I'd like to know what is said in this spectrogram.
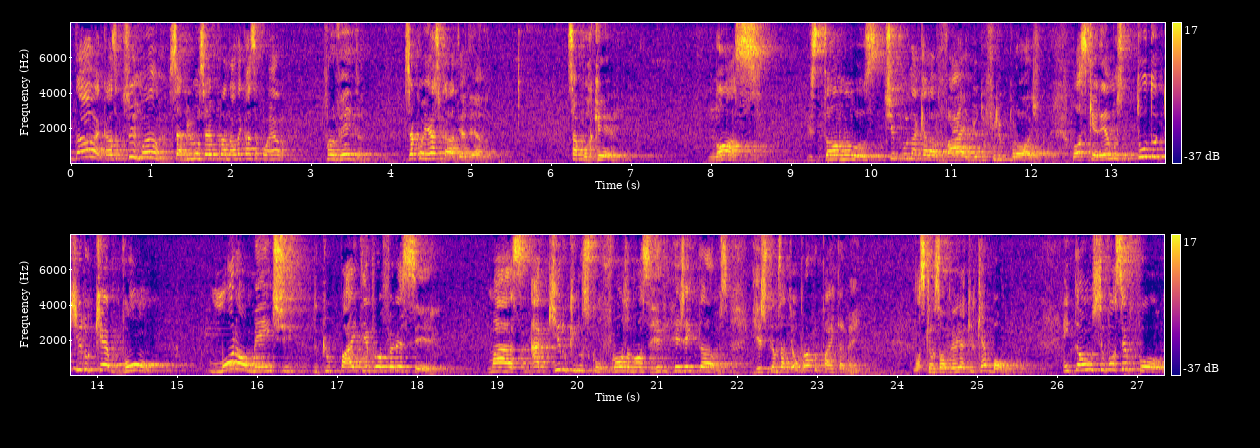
Dá, casa com sua irmã. Se a Bíblia não serve para nada, casa com ela. Aproveita. Já conhece o caráter dela. Sabe por quê? Nós estamos tipo naquela vibe do filho pródigo. Nós queremos tudo aquilo que é bom moralmente do que o pai tem para oferecer. Mas aquilo que nos confronta, nós rejeitamos. E rejeitamos até o próprio pai também. Nós queremos só ver aquilo que é bom. Então, se você for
